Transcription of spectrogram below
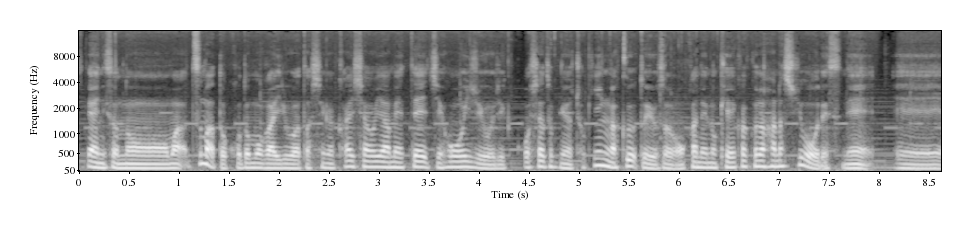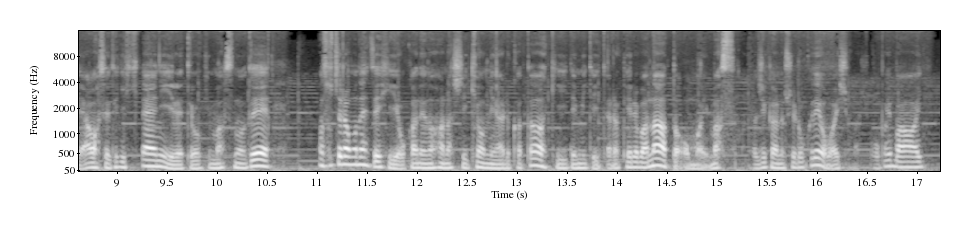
きたいに、その、まあ、妻と子供がいる私が会社を辞めて地方移住を実行した時の貯金額というそのお金の計画の話をですね、えー、合わせて聞きたいに入れておきますので、まあ、そちらもね、ぜひお金の話、興味ある方は聞いてみていただければなと思います。また次回の収録でお会いしましょう。バイバイ。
